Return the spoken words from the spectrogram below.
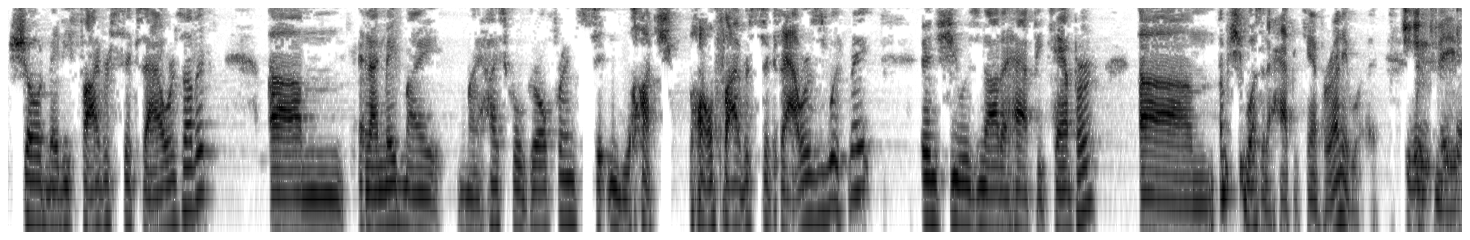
showed maybe five or six hours of it. Um, and I made my, my high school girlfriend sit and watch all five or six hours with me. And she was not a happy camper. Um, I mean, she wasn't a happy camper anyway. She didn't me.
